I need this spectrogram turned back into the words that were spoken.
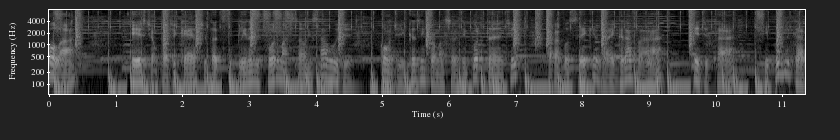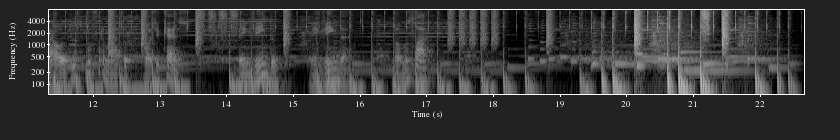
Olá, este é um podcast da disciplina de Formação em Saúde, com dicas e informações importantes para você que vai gravar, editar e publicar áudios no formato podcast. Bem-vindo, bem-vinda, vamos lá!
